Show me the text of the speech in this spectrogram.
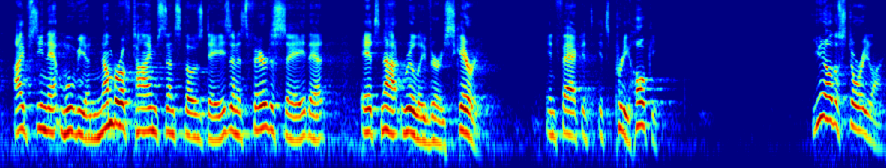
I've seen that movie a number of times since those days, and it's fair to say that it's not really very scary. In fact, it, it's pretty hokey. You know the storyline.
